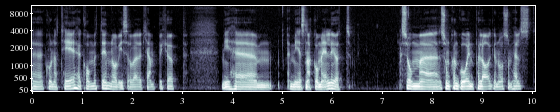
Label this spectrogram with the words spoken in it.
Eh, Konaté har kommet inn og viser å være et kjempekjøp. Vi har, vi har snakket om Elliot, som, som kan gå inn på laget når som helst.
